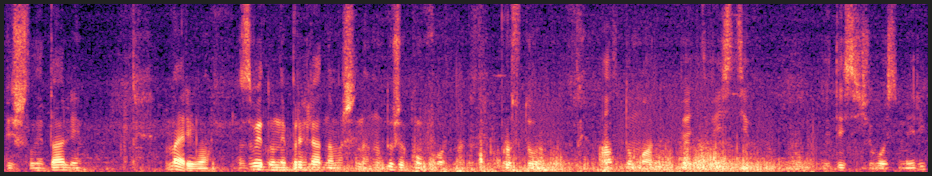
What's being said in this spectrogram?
Пішли далі. Меріво. З виду неприглядна машина, але дуже комфортна, простора. Автомат 5200, 2008 рік.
